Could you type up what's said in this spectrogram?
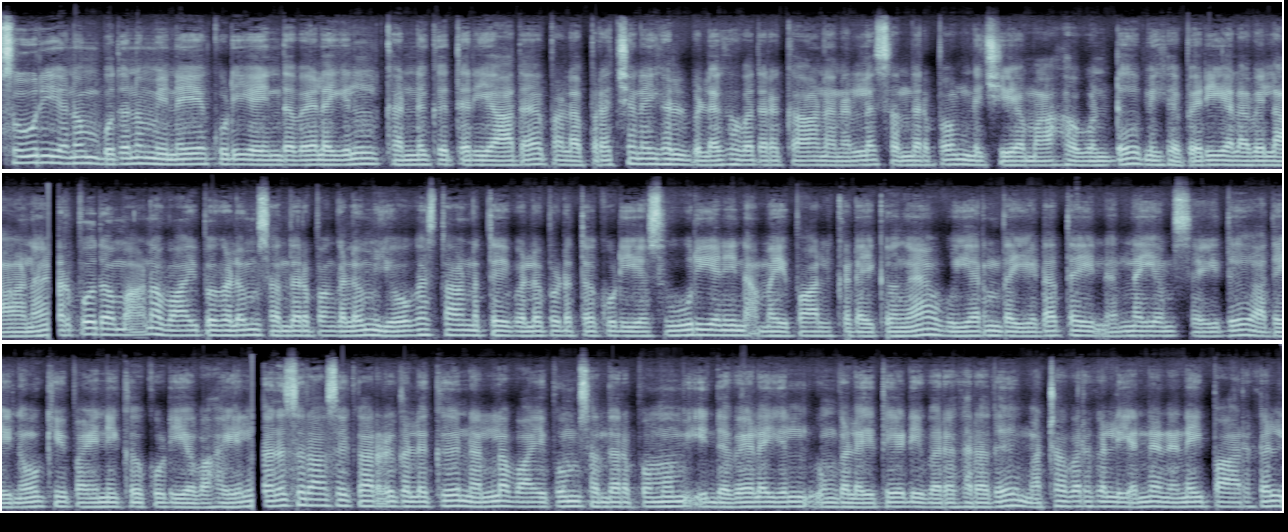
சூரியனும் புதனும் இணையக்கூடிய இந்த வேளையில் கண்ணுக்கு தெரியாத பல பிரச்சனைகள் விலகுவதற்கான நல்ல சந்தர்ப்பம் நிச்சயமாக உண்டு. மிக பெரிய அளவிலான அற்புதமான வாய்ப்புகளும் சந்தர்ப்பங்களும் யோகஸ்தானத்தை வெளிப்படுத்தக்கூடிய சூரியனின் அமைப்பால் கிடைக்குங்க. உயர்ந்த இடத்தை நிர்ணயம் செய்து அதை நோக்கி பயணிக்கக்கூடிய வகையில் தனுசு ராசிக்காரர்களுக்கு நல்ல வாய்ப்பும் சந்தர்ப்பமும் இந்த வேளையில் உங்களை தேடி வருகிறது. மற்றவர்கள் என்ன நினைப்பார்கள்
